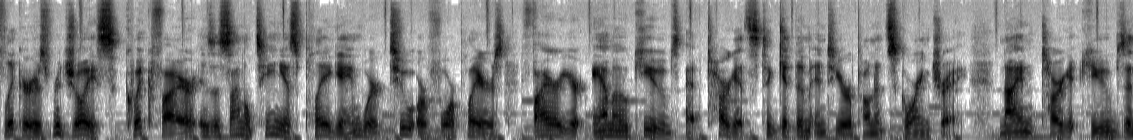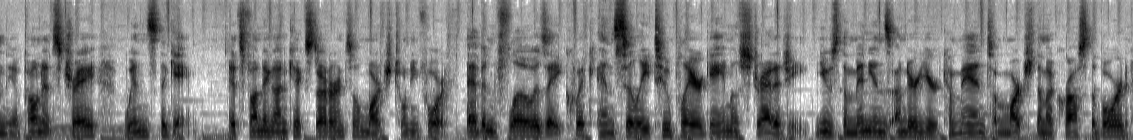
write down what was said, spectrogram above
Flicker's Rejoice Quickfire is a simultaneous play game where two or four players fire your ammo cubes at targets to get them into your opponent's scoring tray. Nine target cubes in the opponent's tray wins the game. It's funding on Kickstarter until March 24th. Ebb and Flow is a quick and silly two player game of strategy. Use the minions under your command to march them across the board,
